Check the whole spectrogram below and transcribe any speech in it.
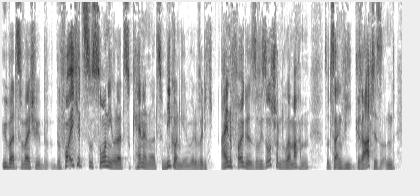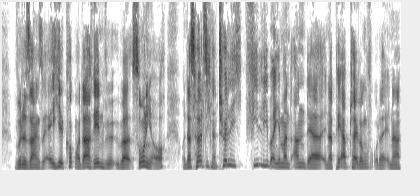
über zum Beispiel, bevor ich jetzt zu Sony oder zu Canon oder zu Nikon gehen würde, würde ich eine Folge sowieso schon drüber machen, sozusagen wie gratis und würde sagen so, ey, hier, guck mal, da reden wir über Sony auch. Und das hört sich natürlich viel lieber jemand an, der in der P-Abteilung oder in einer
